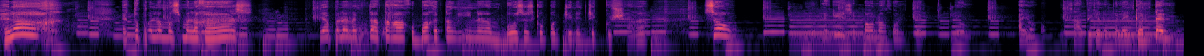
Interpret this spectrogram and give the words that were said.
Hello? Ito pala mas malakas. Kaya pala nagtataka ako bakit ang hina ng boses ko pag chinecheck ko siya. So, nag-iisip ako ng content. Yun. Ayaw, nasabi ko na pala yung content.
